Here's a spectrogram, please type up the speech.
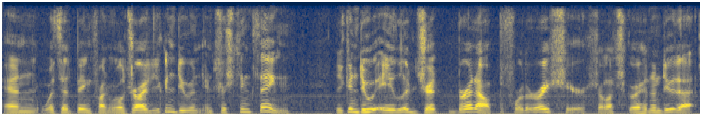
And with it being front wheel drive, you can do an interesting thing. You can do a legit burnout before the race here. So let's go ahead and do that.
